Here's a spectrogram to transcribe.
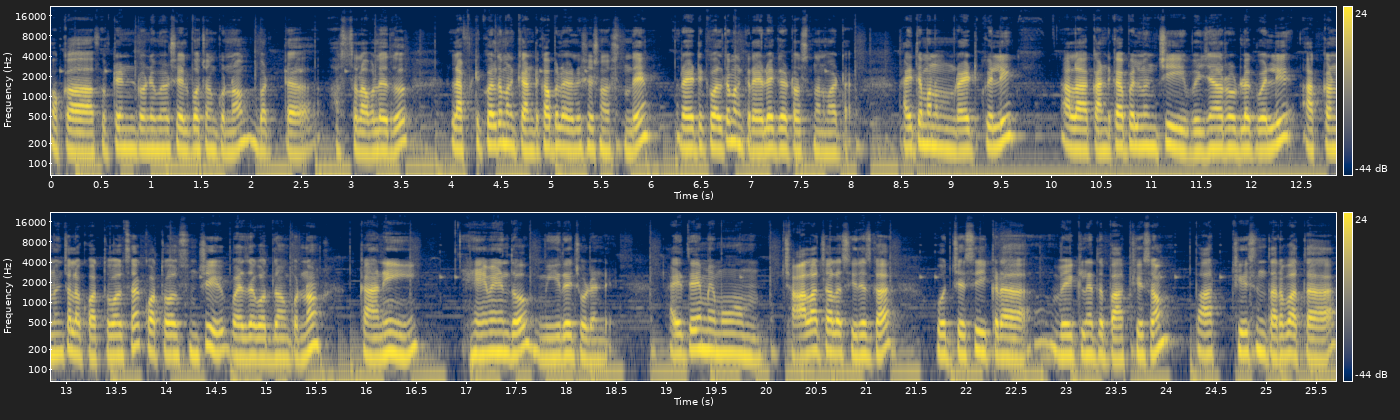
ఒక ఫిఫ్టీన్ ట్వంటీ మినిట్స్ వెళ్ళిపోవచ్చు అనుకున్నాం. బట్ అస్సలు అవ్వలేదు. లెఫ్ట్కి వెళ్తే మనకి అంటకాపల్లి రైల్వే స్టేషన్ వస్తుంది. రైట్కి వెళ్తే మనకి రైల్వే గేట్ వస్తుంది అనమాట అయితే మనం రైట్కి వెళ్ళి అలా కంటకాపల్లి నుంచి విజయనగరం రోడ్లోకి వెళ్ళి అక్కడ నుంచి అలా కొత్త వలస కొత్త వలస నుంచి వైజాగ్ వద్దాం అనుకున్నాం కానీ ఏమైందో మీరే చూడండి. అయితే మేము చాలా చాలా సీరియస్గా వచ్చేసి ఇక్కడ వెహికల్ అయితే పార్క్ చేసాం. పార్క్ చేసిన తర్వాత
